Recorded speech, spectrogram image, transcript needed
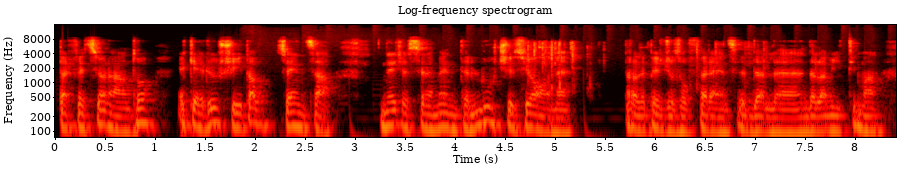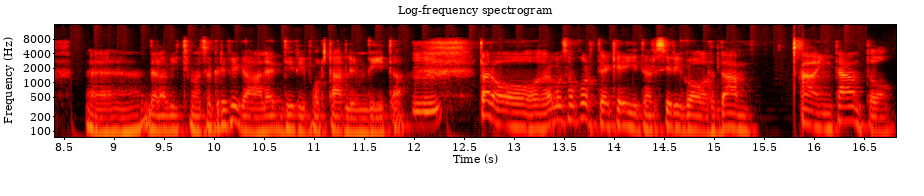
perfezionato e che è riuscito senza necessariamente l'uccisione tra le peggio sofferenze del, della, vittima, eh, della vittima sacrificale di riportarlo in vita. Mm-hmm. Però la cosa forte è che Iter si ricorda, ah intanto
